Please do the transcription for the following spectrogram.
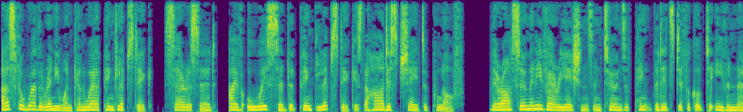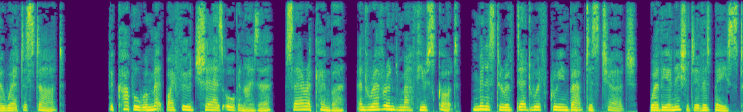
As for whether anyone can wear pink lipstick, Sarah said, I've always said that pink lipstick is the hardest shade to pull off. There are so many variations and tones of pink that it's difficult to even know where to start. The couple were met by Food Share's organizer, Sarah Kember, and Reverend Matthew Scott, minister of Dedworth Green Baptist Church, where the initiative is based.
